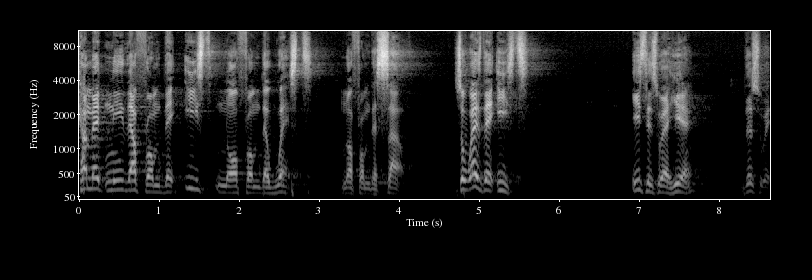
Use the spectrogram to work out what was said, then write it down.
cometh neither from the east nor from the west nor from the south. So, where's the east? East is where here, this way.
